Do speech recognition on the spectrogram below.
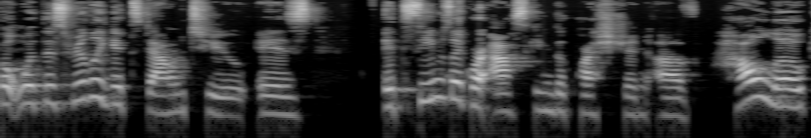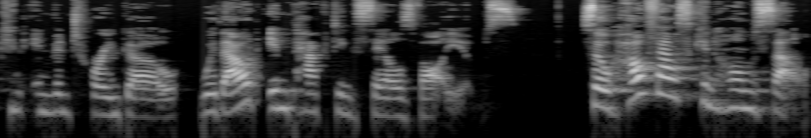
But what this really gets down to is it seems like we're asking the question of how low can inventory go without impacting sales volumes? So, how fast can homes sell?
